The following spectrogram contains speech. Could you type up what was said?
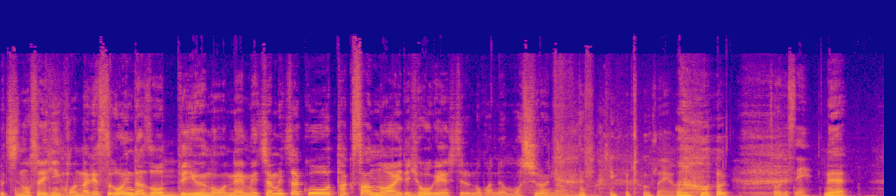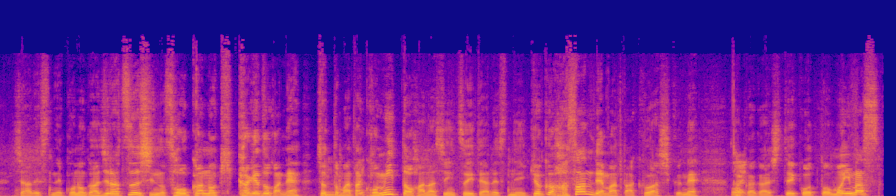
うちの製品こんだけすごいんだぞっていうのをね、めちゃめちゃこうたくさんの愛で表現してるのがね面白いなと。ありがとうございます。そうですね。ね。じゃあですね、このガジラ通信の創刊のきっかけとかね、ちょっとまた込み入ったお話についてはですね、曲挟んでまた詳しくね、おはい伺いしていこうと思います。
